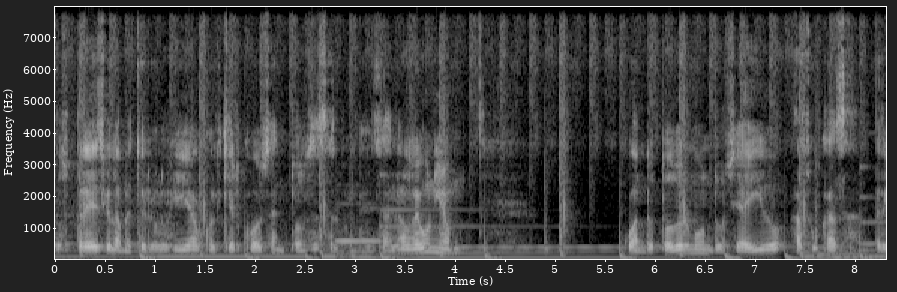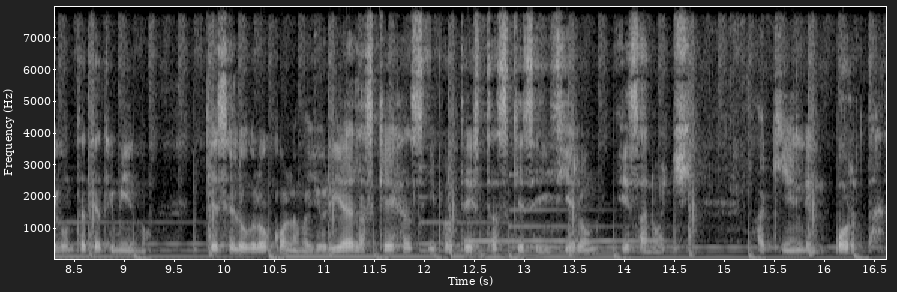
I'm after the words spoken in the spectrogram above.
los precios, la meteorología o cualquier cosa. Entonces, al finalizar la reunión, cuando todo el mundo se ha ido a su casa, pregúntate a ti mismo, qué se logró con la mayoría de las quejas y protestas que se hicieron esa noche. ¿A quién le importa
